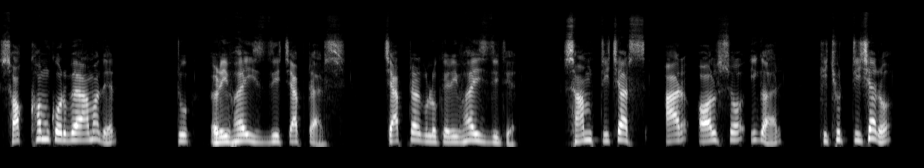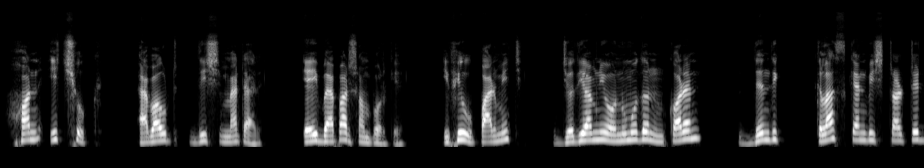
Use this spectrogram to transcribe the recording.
সক্ষম করবে আমাদের টু রিভাইজ দি চ্যাপ্টার্স চ্যাপ্টারগুলোকে রিভাইজ দিতে। Some teachers are also eager কিছু টিচারও হন ইচ্ছুক অ্যাবাউট দিস ম্যাটার এই ব্যাপার সম্পর্কে। ইফ ইউ পারমিট যদি আপনি অনুমোদন করেন then the class can be started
